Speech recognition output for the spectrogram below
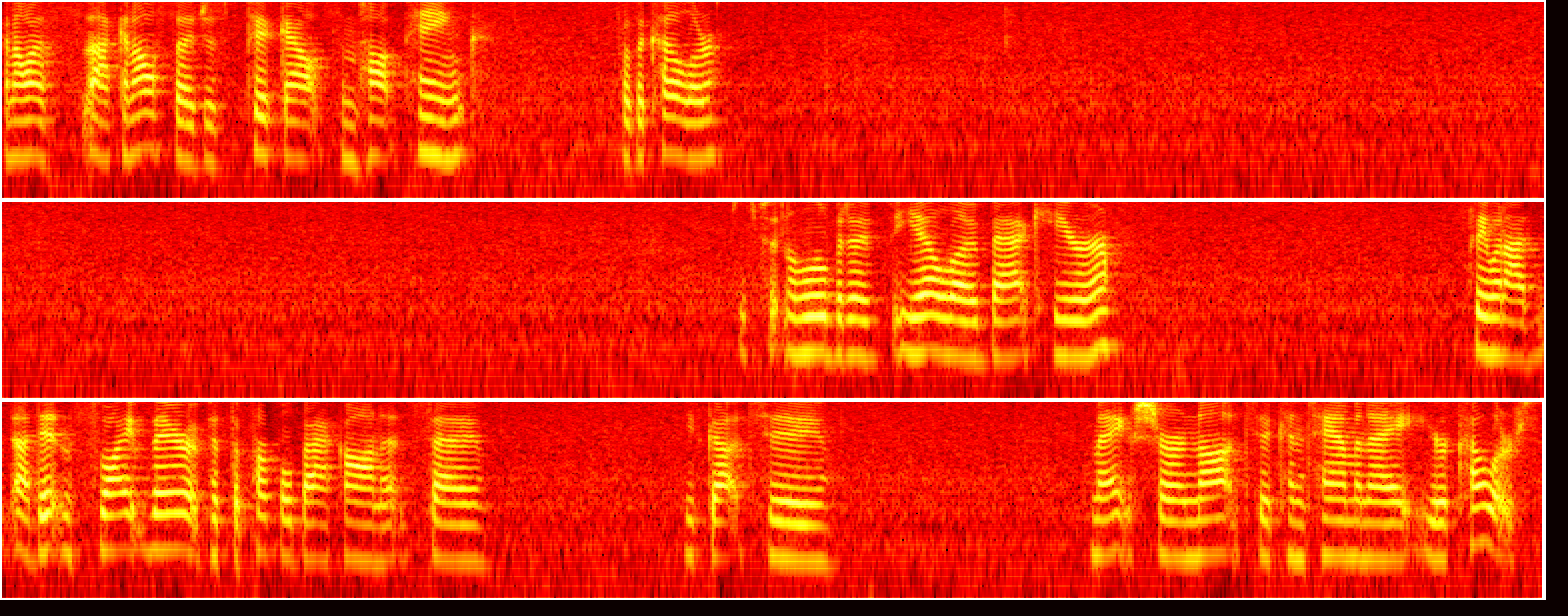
And I can also just pick out some hot pink for the color. Just putting a little bit of yellow back here. See when I, I didn't swipe there, it put the purple back on it. So you've got to make sure not to contaminate your colors.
